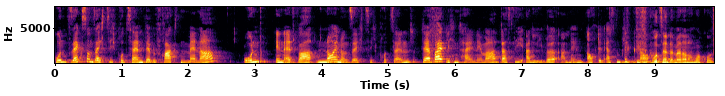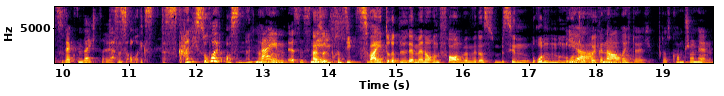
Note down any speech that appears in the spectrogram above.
rund 66 Prozent der befragten Männer, und in etwa 69 Prozent der weiblichen Teilnehmer, dass sie an Liebe an den, auf den ersten Blick glauben. Wie viel Prozent der Männer nochmal kurz? 66. Das ist auch ex das ist gar nicht so weit auseinander. Nein, ne? ist es nicht. Also im Prinzip zwei Drittel der Männer und Frauen, wenn wir das ein bisschen runden und runterbrechen. Ja, genau, wollen, ne? richtig. Das kommt schon hin.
